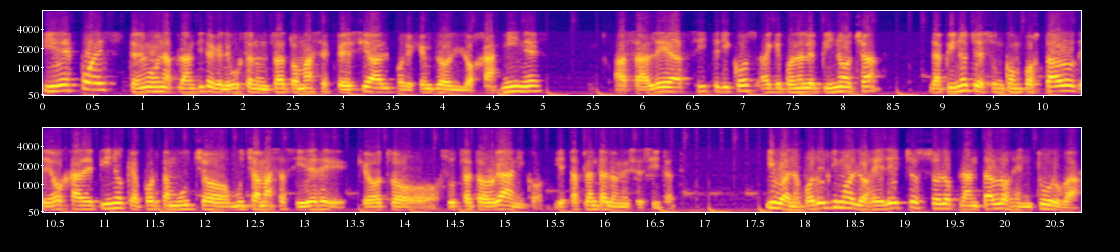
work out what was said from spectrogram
Y después tenemos unas plantitas que le gustan un trato más especial, por ejemplo, los jazmines, azaleas, cítricos, hay que ponerle pinocha, La pinocha es un compostado de hoja de pino que aporta mucho, mucha más acidez de- que otro sustrato orgánico y estas plantas lo necesitan. Y bueno, por último, los helechos solo plantarlos en turba,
